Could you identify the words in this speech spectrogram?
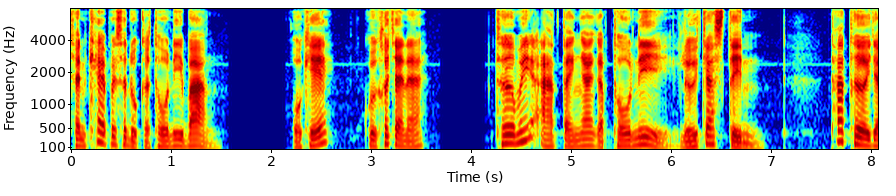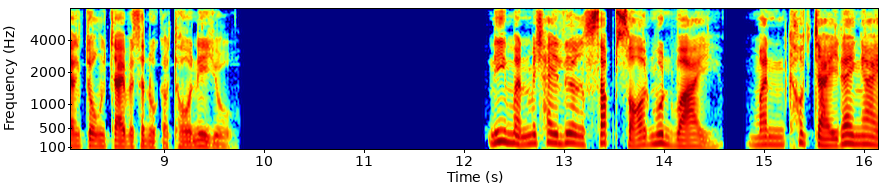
ฉันแค่ไปสนุกกับโทนี่บ้าง โอเค คุณเข้าใจนะ เธอไม่อาจแต่งงานกับโทนี่หรือจัสติน ถ้าเธอยังจงใจไปสนุกกับโทนี่อยู่ นี่มันไม่ใช่เรื่องซับซ้อนวุ่นวาย มันเข้าใจได้ง่าย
